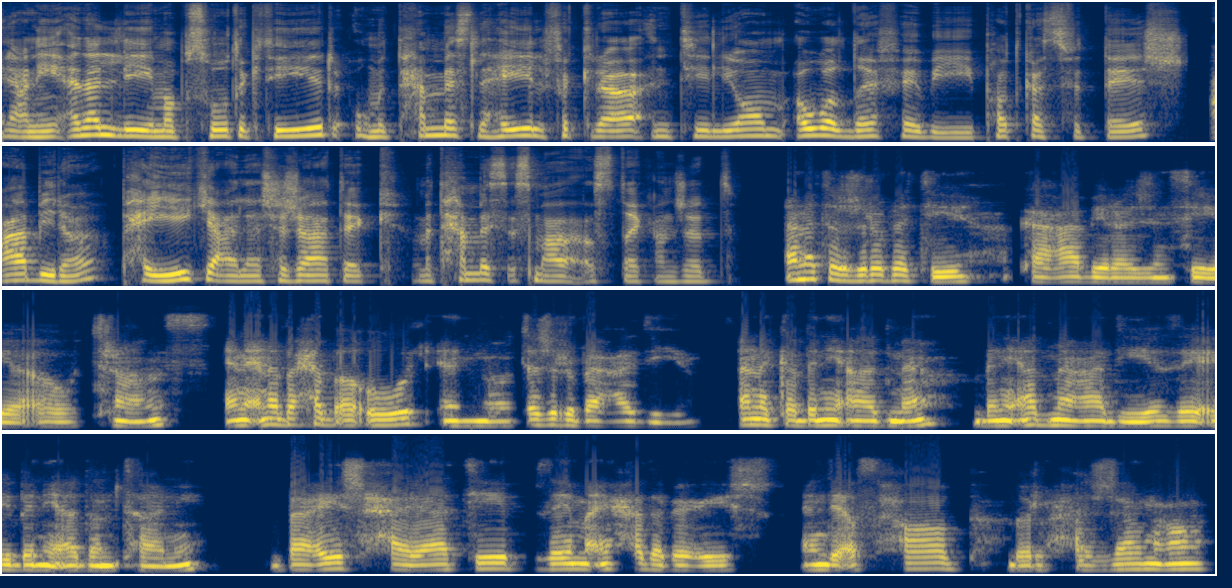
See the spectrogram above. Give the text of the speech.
يعني أنا اللي مبسوط كتير ومتحمس لهي الفكرة. أنت اليوم أول ضيفة ببودكاست فتاش عابرة بحييكي على شجاعتك. متحمس أسمع قصتك عن جد. أنا تجربتي كعابرة جنسية أو trans يعني أنا بحب أقول إنه تجربة عادية. أنا كبني آدمة بني آدمة عادية زي أي بني آدم تاني. بعيش حياتي زي ما أي حدا بعيش. عندي أصحاب بروح الجامعة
